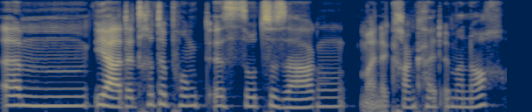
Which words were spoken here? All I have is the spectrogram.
Ähm, ja, der dritte Punkt ist sozusagen meine Krankheit immer noch.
